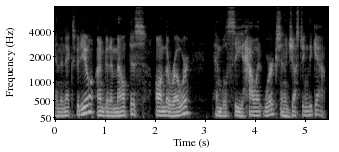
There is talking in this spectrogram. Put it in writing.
in the next video, I'm going to mount this on the rower and we'll see how it works in adjusting the gap.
